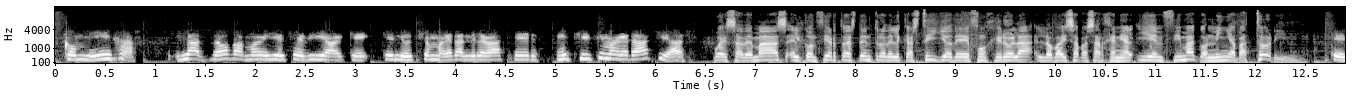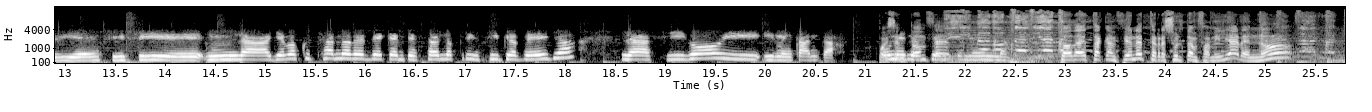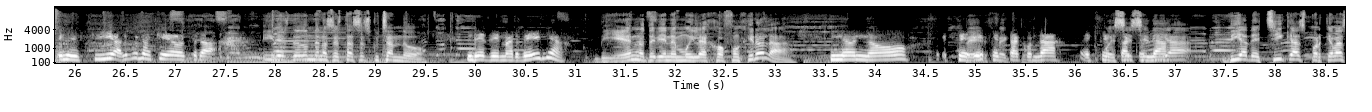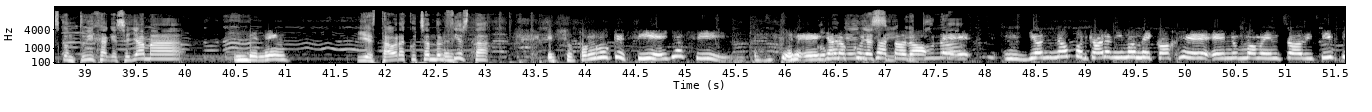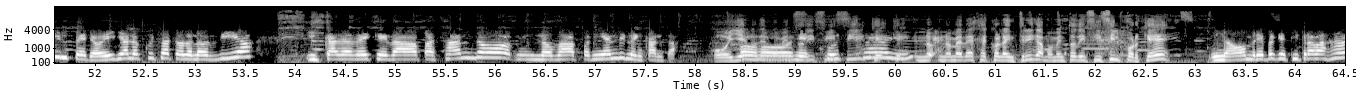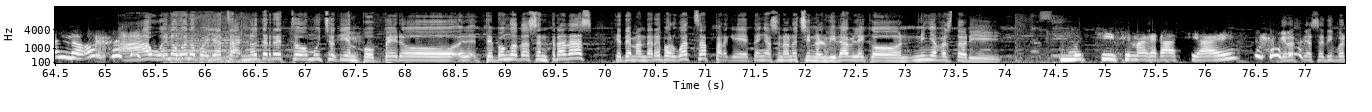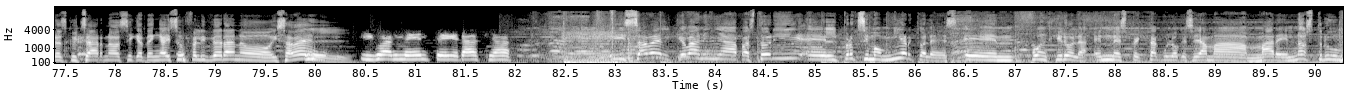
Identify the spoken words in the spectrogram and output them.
Con mi hija. Las dos vamos a ir ese día. Qué, qué ilusión más grande le va a hacer. Muchísimas gracias. Pues además el concierto es dentro del castillo de Fongirola, lo vais a pasar genial y encima con Niña Pastori. Qué bien, sí, sí. eh, La llevo escuchando desde que empezó en los principios de ella. La sigo y, y me encanta. Pues Una entonces, todas estas canciones te resultan familiares, ¿no? Eh, sí, alguna que otra. ¿Y desde dónde nos estás escuchando? Desde Marbella. Bien, ¿no te viene muy lejos Fongirola? No, no. Perfecto. Espectacular. Pues ese día, día de chicas, porque vas con tu hija que se llama... Belén. ¿Y está ahora escuchando el fiesta? Eh, Supongo que sí, ella sí. ella lo ella escucha todo. no? Eh, yo no, porque ahora mismo me coge en un momento difícil, pero ella lo escucha todos los días y cada vez que va pasando lo va poniendo y le encanta. Oye, lo del Oh, momento difícil, escucha que, que y- no, no me dejes con la intriga. Momento difícil, ¿por qué? No, hombre, porque estoy trabajando. Ah, bueno, bueno, pues ya está. No te resto mucho tiempo, pero eh, te pongo dos entradas que te mandaré por WhatsApp para que tengas una noche inolvidable con Niña Pastori. Muchísimas gracias, ¿eh? Gracias a ti por escucharnos y que tengáis un feliz verano, Isabel. Igualmente, gracias. Isabel, que va Niña Pastori el próximo miércoles en Fuengirola, en un espectáculo que se llama Mare Nostrum.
